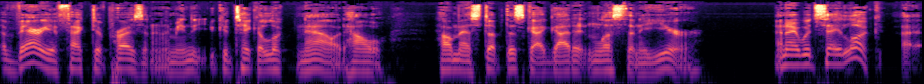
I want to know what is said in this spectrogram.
a very effective president. I mean, you could take a look now at how, how messed up this guy got it in less than a year. And I would say, look, uh,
